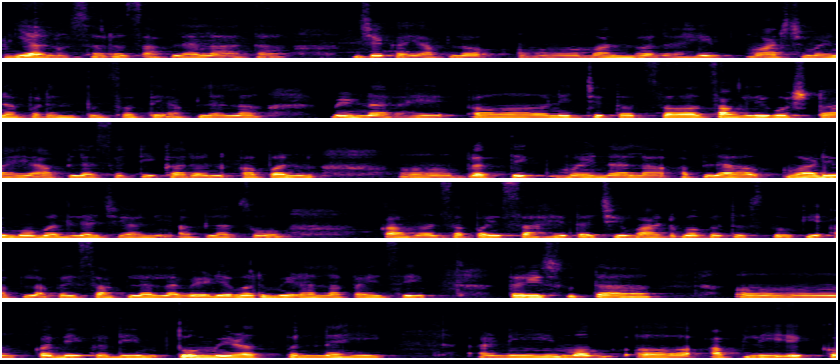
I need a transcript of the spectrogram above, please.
यानुसारच आपल्याला आता जे काही आपलं मानधन आहे मार्च महिन्यापर्यंतचं ते आपल्याला मिळणार आहे. निश्चितच चांगली गोष्ट आहे आपल्यासाठी कारण आपण प्रत्येक महिन्याला आपल्या वाढीव मोबदल्याची आणि आपला जो कामाचा पैसा आहे त्याची वाट बघत असतो की आपला पैसा आपल्याला वेळेवर मिळाला पाहिजे. तरीसुद्धा कधी कधी तो मिळत पण नाही. आणि मग आपली एक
